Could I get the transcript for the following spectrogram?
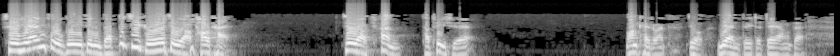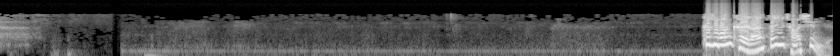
是严复规定的，不及格就要淘汰，就要劝他退学。王凯伦就面对着这样的，可是王凯伦非常幸运，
